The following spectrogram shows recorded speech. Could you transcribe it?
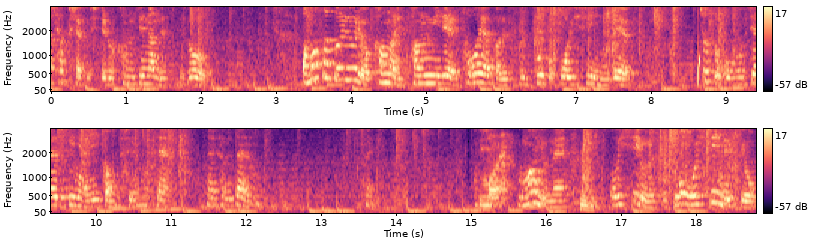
シャクシャクしてる感じなんですけど。甘さというよりはかなり酸味で爽やかですっごく美味しいのでちょっとこう持ち歩きにはいいかもしれません。何食べたいの？はい。うまい。うまいよね。美味しいよね。すごい美味しいんですよ。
